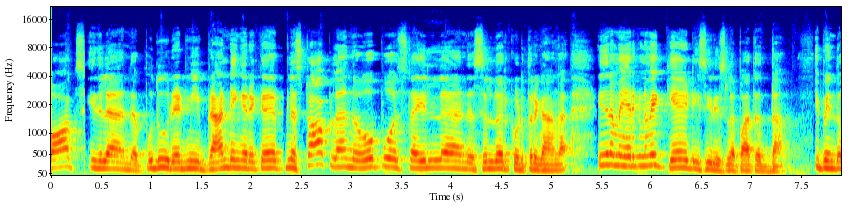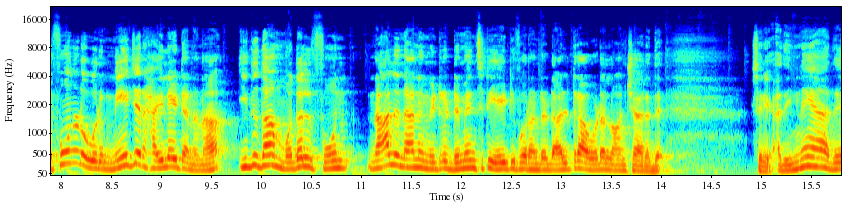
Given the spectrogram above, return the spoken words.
பாக்ஸ் இதில் அந்த புது ரெட்மி பிராண்டிங் இருக்குது ப்ளஸ் டாப்பில் அந்த ஓப்போ ஸ்டைலில் அந்த சில்வர் கொடுத்துருக்காங்க. இது நம்ம ஏற்கனவே கேஐடி சீரிஸில் பார்த்தது தான் இப்போ இந்த ஃபோனோட ஒரு மேஜர் ஹைலைட் என்னென்னா இதுதான் முதல் ஃபோன் நாலு nanometre Dimensity eighty four hundred அல்ட்ராவோட லான்ச் ஆகுது. சரி அது இன்னையா அது?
